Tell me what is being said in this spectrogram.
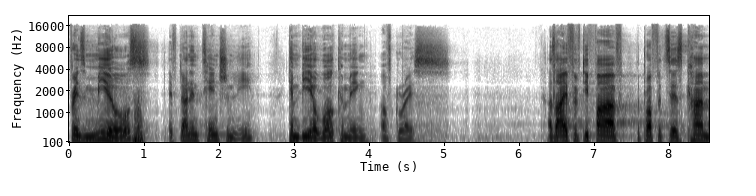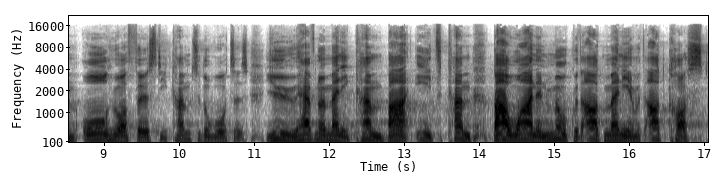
Friends, meals, if done intentionally, can be a welcoming of grace. Isaiah 55, the prophet says, Come, all who are thirsty, come to the waters. You who have no money, come, buy, eat. Come, buy wine and milk without money and without cost.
